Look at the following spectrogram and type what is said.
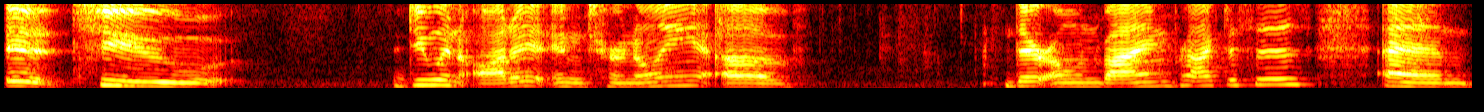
it- to do an audit internally of their own buying practices and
